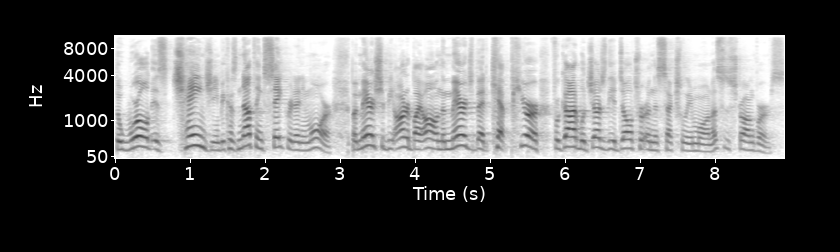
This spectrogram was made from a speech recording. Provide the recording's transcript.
The world is changing because nothing's sacred anymore. But marriage should be honored by all, and the marriage bed kept pure, for God will judge the adulterer and the sexually immoral. Now, this is a strong verse.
